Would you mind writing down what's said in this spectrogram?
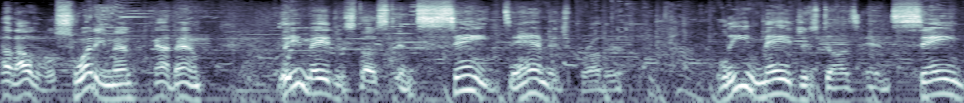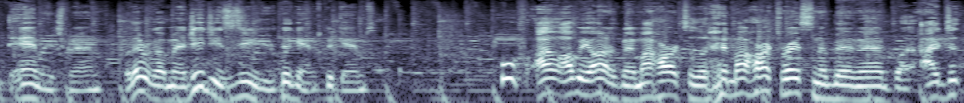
that was a little sweaty, man. Goddamn. Li Mei just does insane damage, brother. Li Mei just does insane damage, man. But there we go, man. GG's, GG's. Good games, good games. Whew, I'll, I'll, be honest, man. My heart's my heart's racing a bit, man. But I just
